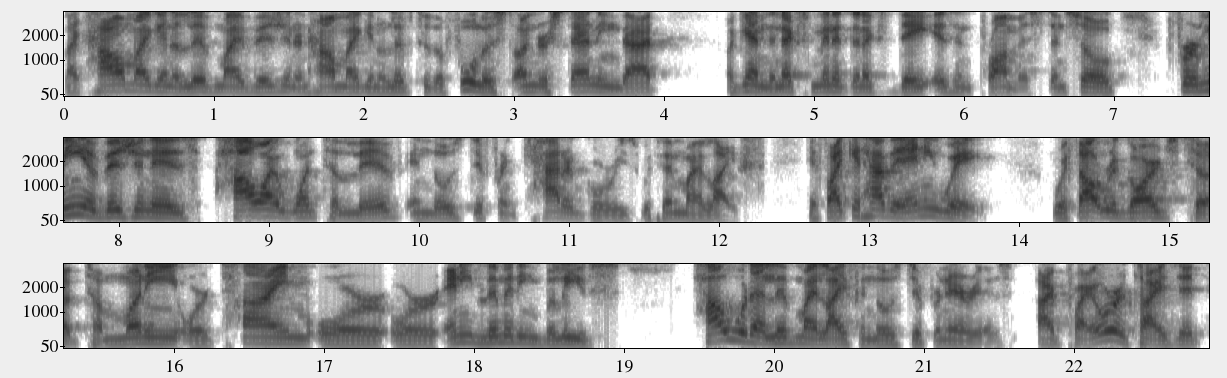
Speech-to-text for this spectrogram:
like how am i going to live my vision and how am i going to live to the fullest understanding that again, the next minute, the next day isn't promised. And so for me, a vision is how I want to live in those different categories within my life. If I could have it anyway, without regards to, to money or time or, or any limiting beliefs, how would I live my life in those different areas? I prioritize it.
